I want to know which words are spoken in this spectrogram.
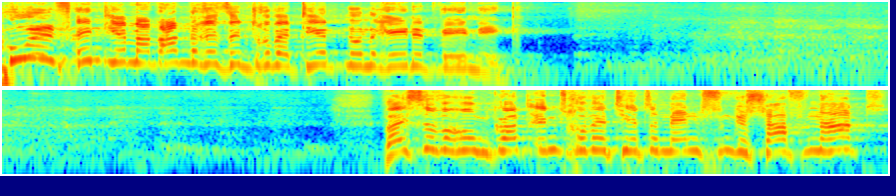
Cool, findet jemand anderes introvertiert und redet wenig. Weißt du, warum Gott introvertierte Menschen geschaffen hat?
